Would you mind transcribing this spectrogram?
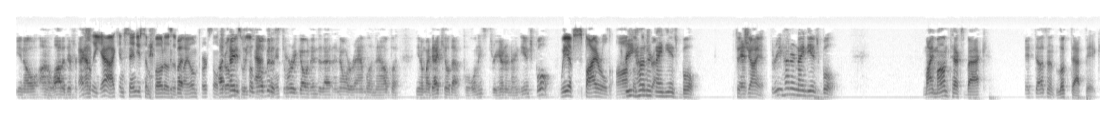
You know, on a lot of different. Actually, yeah, I can send you some photos of my own personal I'll tell you trophies. just a little bit of story going into that. I know we're rambling now, but you know, my dad killed that bull, and he's 390 inch bull. We have spiraled off. Of the track. 390 inch bull. It's a giant. 390 inch bull. My mom texts back, it doesn't look that big.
